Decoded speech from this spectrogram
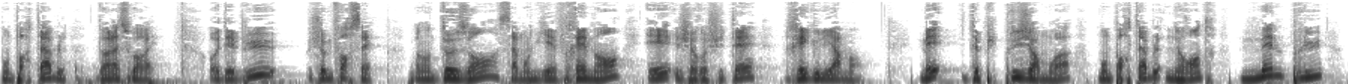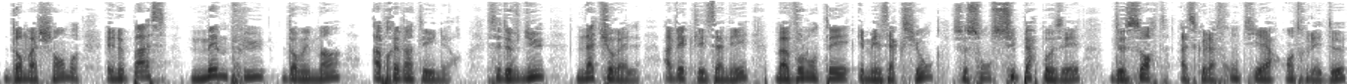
mon portable dans la soirée. Au début, je me forçais. Pendant deux ans, ça m'ennuyait vraiment et je rechutais régulièrement. Mais depuis plusieurs mois, mon portable ne rentre même plus dans ma chambre et ne passe même plus dans mes mains après 21 heures. C'est devenu naturel. Avec les années, ma volonté et mes actions se sont superposées de sorte à ce que la frontière entre les deux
